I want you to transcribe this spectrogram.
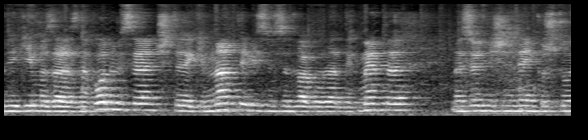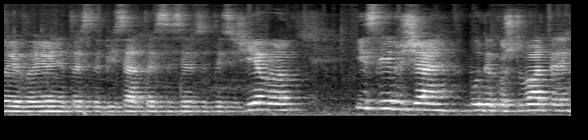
в якій ми зараз знаходимося. 4 кімнати, 82 квадратних метри. На сьогоднішній день коштує в районі 350-370 тисяч євро. І слідуща буде коштувати,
